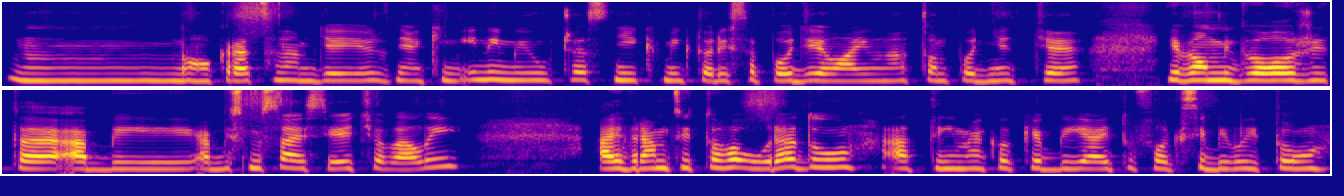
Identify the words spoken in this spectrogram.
mm, mnohokrát sa nám deje s nejakými inými účastníkmi, ktorí sa podielajú na tom podnete, je veľmi dôležité, aby, aby sme sa aj sieťovali aj v rámci toho úradu a tým ako keby aj tú flexibilitu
